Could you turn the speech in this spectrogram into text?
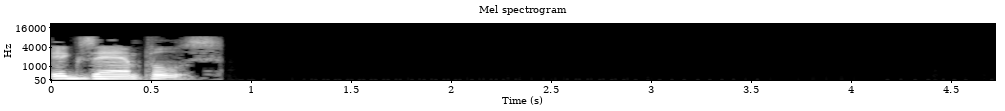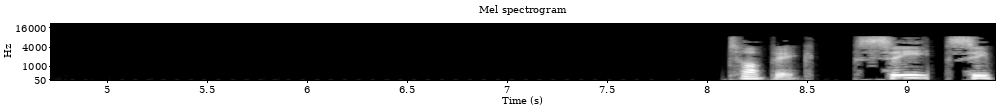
Examples. Topic: C, C++.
